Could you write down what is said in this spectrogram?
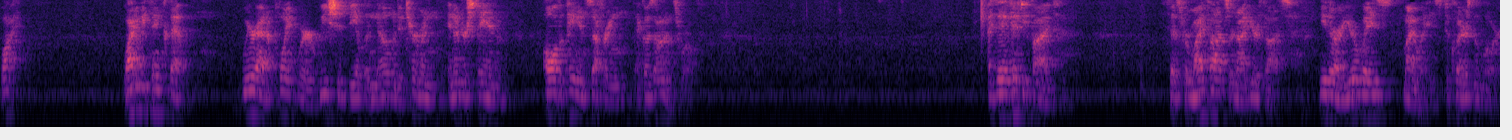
Why? Why do we think that we're at a point where we should be able to know and determine and understand all the pain and suffering that goes on in this world? Isaiah 55 says, For my thoughts are not your thoughts, neither are your ways my ways, declares the Lord.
